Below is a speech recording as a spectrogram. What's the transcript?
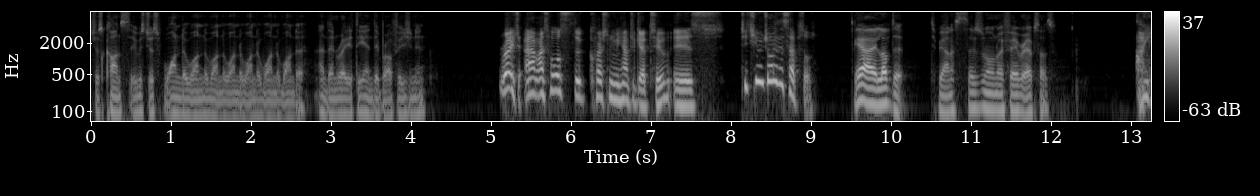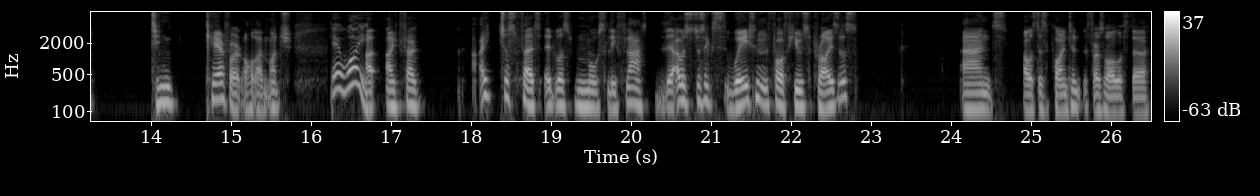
just constant. It was just Wanda, Wanda, Wanda, Wanda, Wanda, Wanda, Wanda, and then right at the end they brought Vision in. Right. Um, I suppose the question we have to get to is: Did you enjoy this episode? Yeah, I loved it. To be honest, this was one of my favorite episodes. I didn't care for it all that much. Yeah, why? I, I felt, I just felt it was mostly flat. I was just ex- waiting for a few surprises, and I was disappointed. First of all, with the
